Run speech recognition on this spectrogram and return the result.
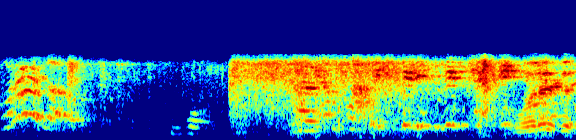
What are those? What is it?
